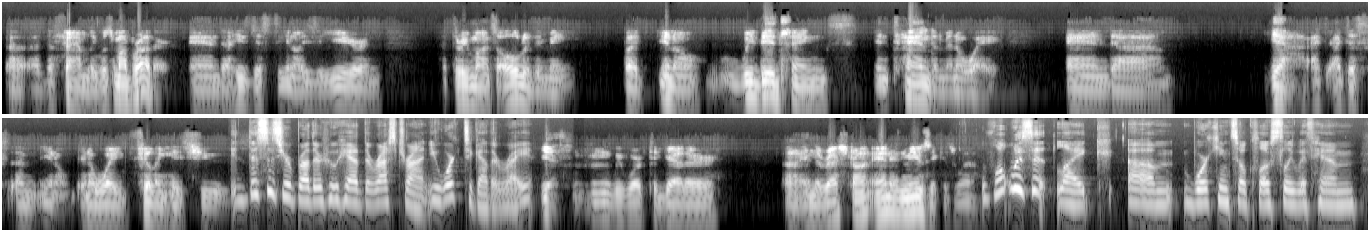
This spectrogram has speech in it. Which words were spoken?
uh, uh the family. Was my brother, and uh, he's just you know he's a year and three months older than me, but you know we did things in tandem in a way, and uh, yeah, I, I just um, you know in a way filling his shoes. This is your brother who had the restaurant. You worked together, right? Yes, mm-hmm. we worked together. Uh, in the restaurant and in music as well. What was it like um, working so closely with him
